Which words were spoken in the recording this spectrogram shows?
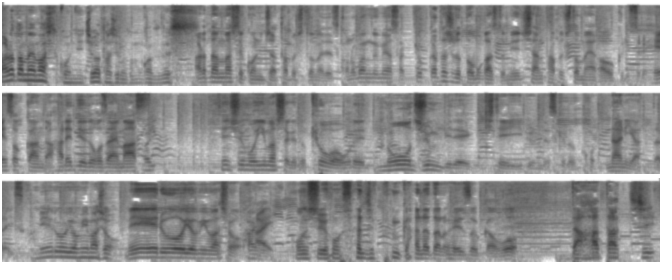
改めましてこんにちは田代智和です。改めましてこんにちは田淵智也です。この番組は作曲家田代智和とミュージシャン田淵智也がお送りする閉塞感だハレデューでございます、はい、先週も言いましたけど今日は俺ノー準備で来ているんですけどこ何やったらいいですか？メールを読みましょう。メールを読みましょう、ははい。い今週も30分間あなたの閉塞感をダダハタッチ。田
